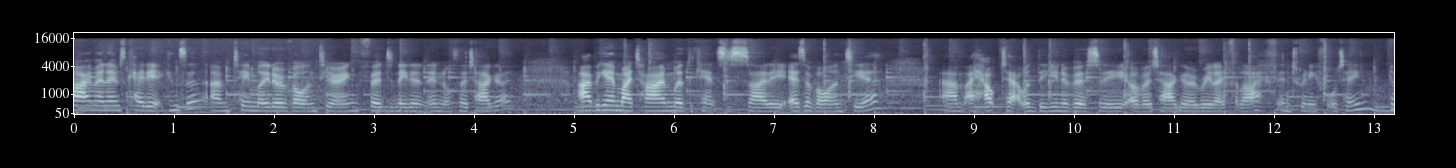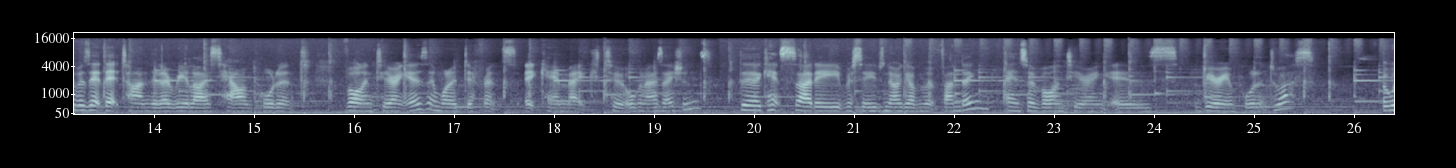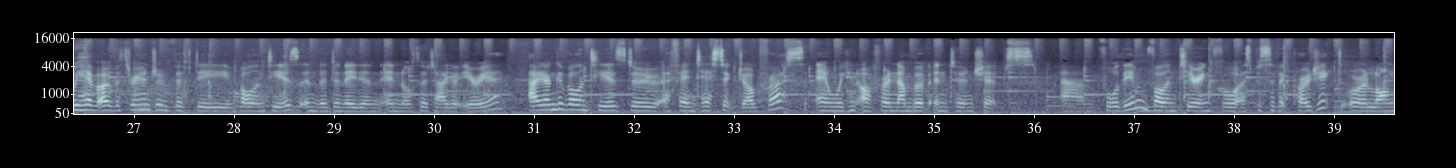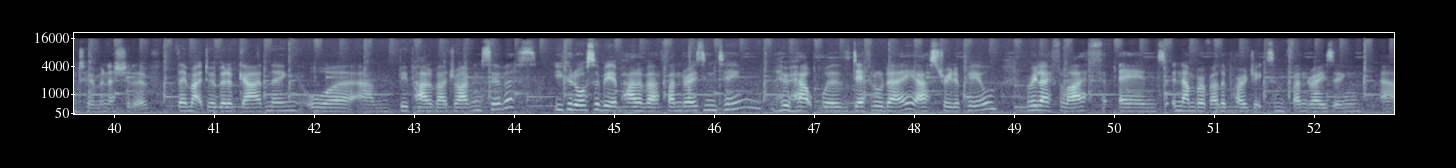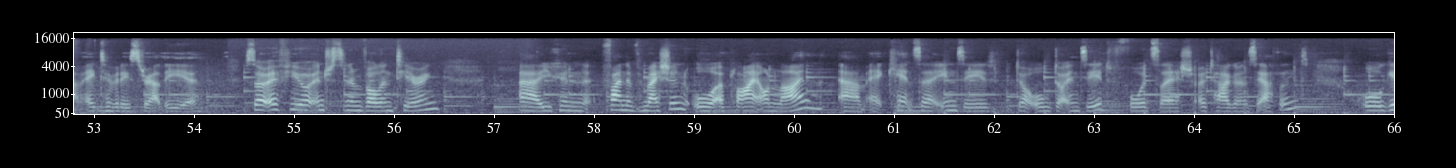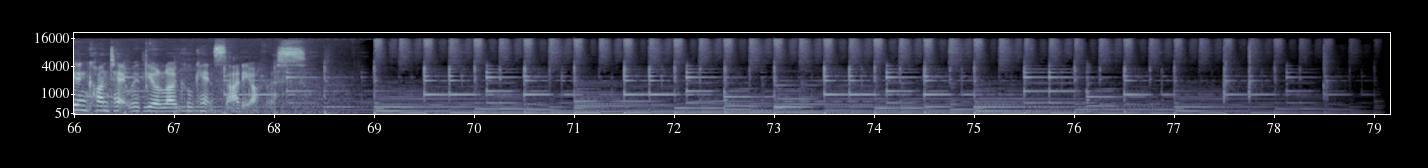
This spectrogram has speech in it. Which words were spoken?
Hi, my name's Katie Atkinson. I'm team leader of volunteering for Dunedin and North Otago. I began my time with the Cancer Society as a volunteer. Um, I helped out with the University of Otago Relay for Life in 2014. It was at that time that I realised how important volunteering is and what a difference it can make to organisations. The Cancer Society receives no government funding and so volunteering is very important to us. We have over 350 volunteers in the Dunedin and North Otago area. Our younger volunteers do a fantastic job for us and we can offer a number of internships um, for them, volunteering for a specific project or a long-term initiative. They might do a bit of gardening or um, be part of our driving service. You could also be a part of our fundraising team who help with Daffodil Day, our street appeal, Relay for Life and a number of other projects and fundraising um, activities throughout the year. So if you're interested in volunteering, uh, you can find information or apply online um, at cancernz.org.nz forward slash Otago and Southland or get in contact with your local Cancer Society office.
